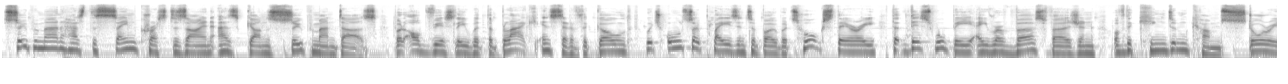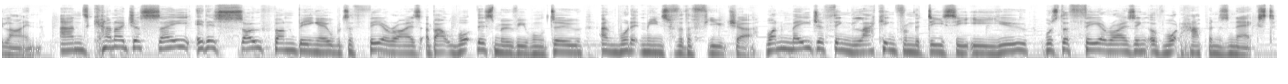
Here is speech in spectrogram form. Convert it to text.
Superman has the same crest design as Gunn's Superman does, but obviously with the black instead of the gold, which also plays into Boba Talk's theory that this will be a reverse version of the Kingdom Come storyline. And can I just say, it is so fun being able to theorize about what this movie will do and what it means for the future. One major thing lacking from the DCEU was the theorizing of what happens next,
